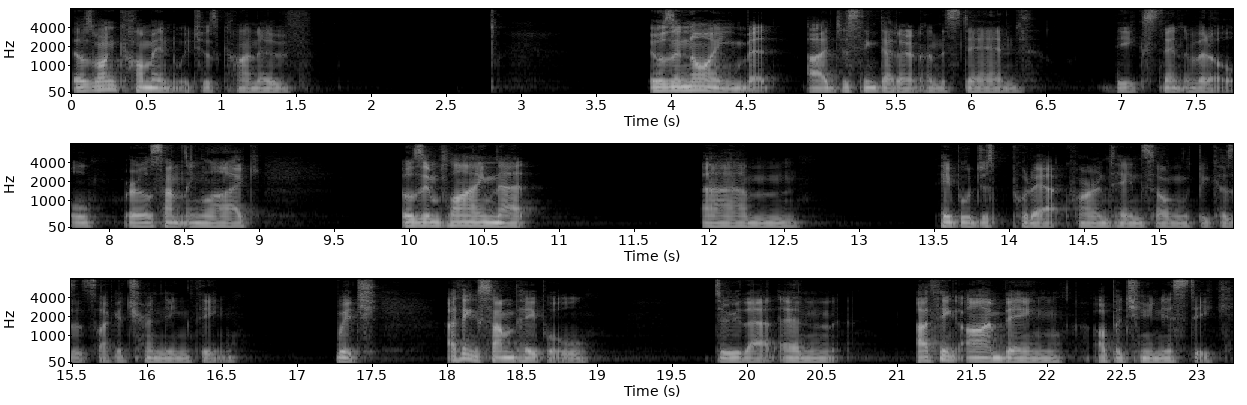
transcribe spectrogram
there was one comment which was kind of it was annoying, but I just think they don't understand the extent of it all. Where it was something like it was implying that um people just put out quarantine songs because it's like a trending thing, which I think some people do that, and I think I'm being opportunistic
